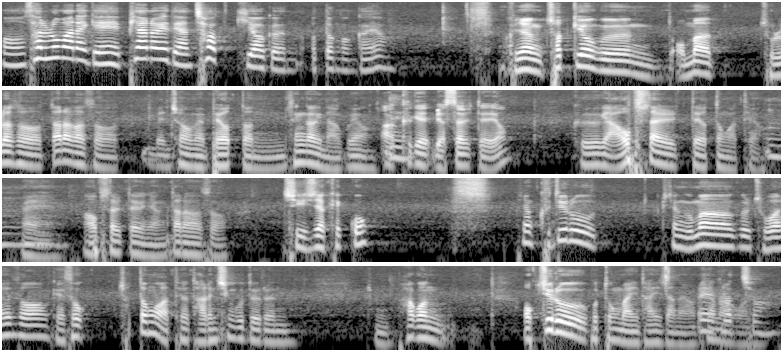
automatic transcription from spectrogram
어, 살로만에게 피아노에 대한 첫 기억은 어떤 건가요? 그냥 첫 기억은 엄마 졸라서 따라가서 맨 처음에 배웠던 생각이 나고요. 아 네. 그게 몇 살 때요? 그게 아홉 살 때였던 것 같아요. 음, 네, 아홉 살 때 그냥 따라가서 치기 시작했고 그냥 그 뒤로 그냥 음악을 좋아해서 계속 쳤던 것 같아요. 다른 친구들은 좀 학원 억지로 보통 많이 다니잖아요. 네, 피아노 그렇죠. 학원.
